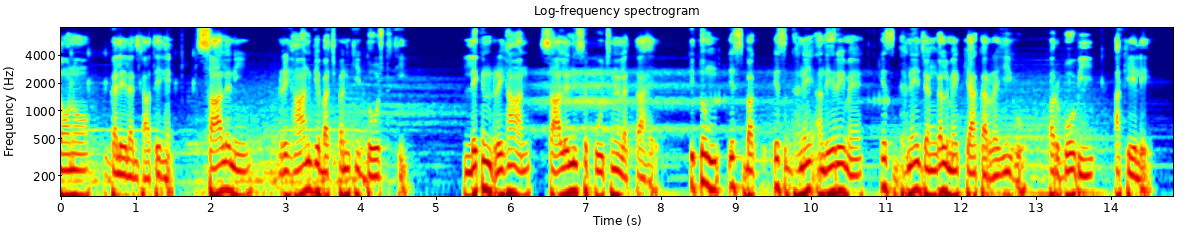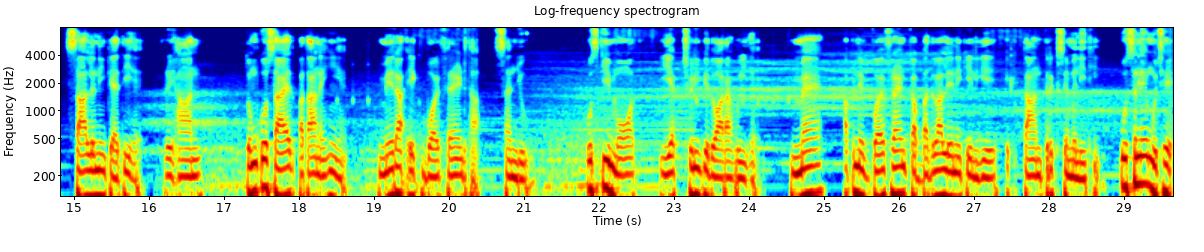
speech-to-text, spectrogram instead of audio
दोनों गले लग जाते हैं। सालनी रिहान के बचपन की दोस्त थी। लेकिन रिहान सालनी से पूछने लगता है कि तुम इस वक्त इस घने अंधेरे में, इस घने जंगल में क्या कर रही हो? और वो भी अकेले। सालनी कहती है, रिहान, तुमको शायद पता नहीं है, मेरा एक बॉयफ्रेंड था, संजू। उसकी मौत यक्षिणी के द्वारा हुई है। मैं अपने बॉयफ्रेंड का बदला लेने के लिए एक तांत्रिक से मिली थी। उसने मुझे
